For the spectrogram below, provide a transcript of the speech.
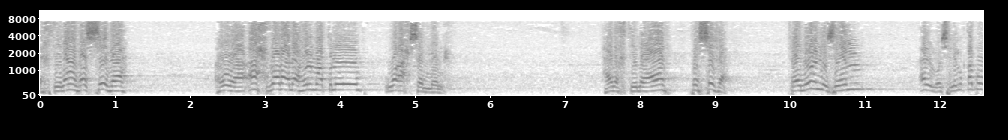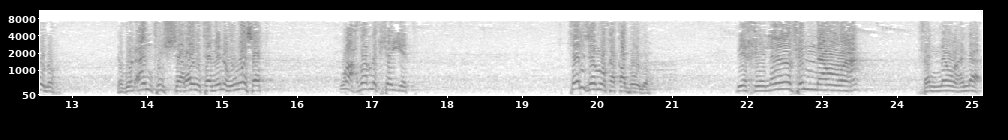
اختلاف الصفة هو أحضر له المطلوب وأحسن منه. هذا اختلاف في الصفة. فنلزم المسلم قبوله. يقول أنت اشتريت منه وسط. وأحضر لك جيد. تلزمك قبوله. بخلاف النوع. فالنوع لا.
